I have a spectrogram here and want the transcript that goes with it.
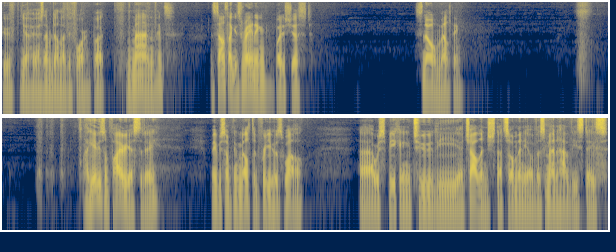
who yeah who has never done that before. But man, it's it sounds like it's raining, but it's just snow melting. I gave you some fire yesterday. Maybe something melted for you as well. Uh, I was speaking to the uh, challenge that so many of us men have these days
